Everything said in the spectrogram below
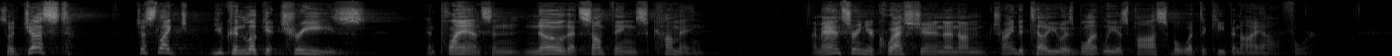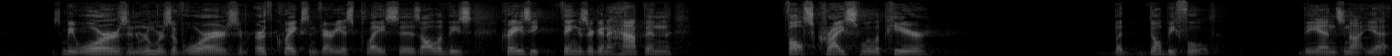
So just, just like you can look at trees and plants and know that something's coming, I'm answering your question and I'm trying to tell you as bluntly as possible what to keep an eye out for. There's going to be wars and rumors of wars, earthquakes in various places. All of these crazy things are going to happen false Christs will appear. But don't be fooled. The end's not yet.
